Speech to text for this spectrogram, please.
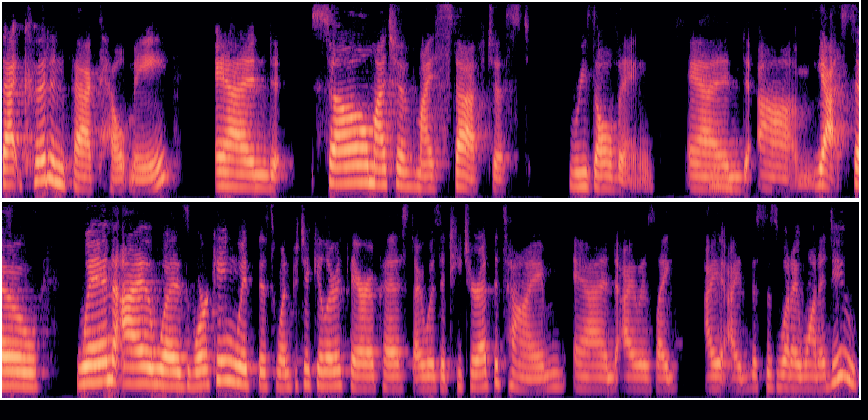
that could in fact help me. And so much of my stuff just resolving and mm. um, yeah, so when I was working with this one particular therapist, I was a teacher at the time, and I was like, I, I this is what I want to do.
